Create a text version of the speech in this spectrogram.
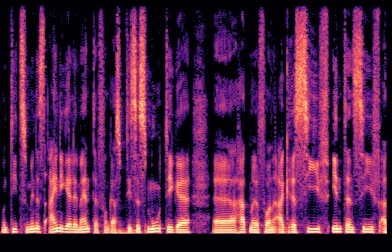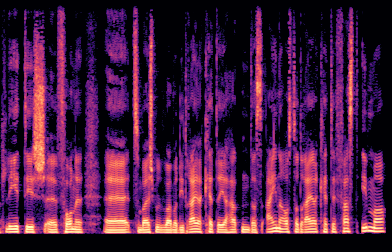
und die zumindest einige Elemente von Gasperini, mhm. dieses mutige, äh, hat man ja vorne aggressiv, intensiv, athletisch, äh, vorne äh, zum Beispiel, weil wir die Dreierkette ja hatten, dass einer aus der Dreierkette fast immer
